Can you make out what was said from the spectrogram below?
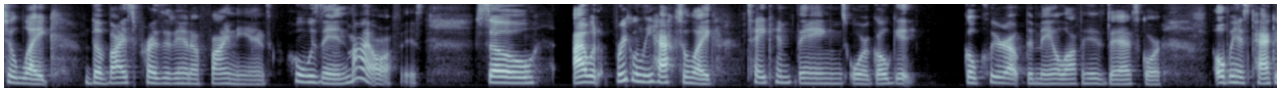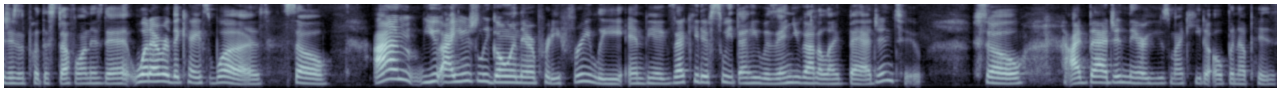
to like the vice president of finance who was in my office. So I would frequently have to like take him things or go get go clear out the mail off of his desk or open his packages and put the stuff on his desk, whatever the case was. So I'm you I usually go in there pretty freely and the executive suite that he was in you got to like badge into. So I'd badge in there, use my key to open up his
